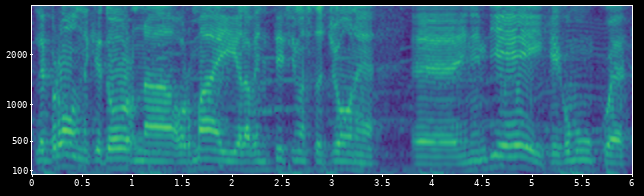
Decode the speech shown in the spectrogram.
LeBron che torna ormai alla ventesima stagione eh, in NBA, che comunque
